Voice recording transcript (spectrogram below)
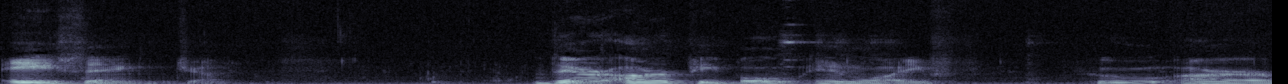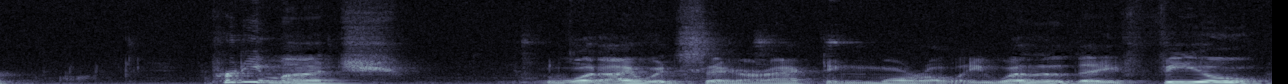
a thing, Jim. There are people in life who are pretty much what I would say are acting morally. Whether they feel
